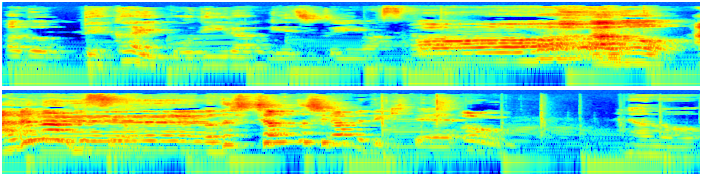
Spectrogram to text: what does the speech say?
あの、でかいボディーランゲージと言いますか。ああの、あれなんですよ。私ちゃんと調べてきて、うんあの、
